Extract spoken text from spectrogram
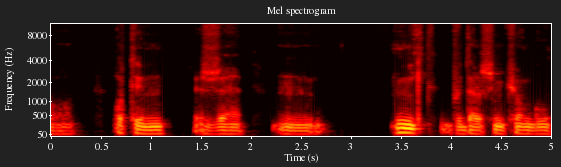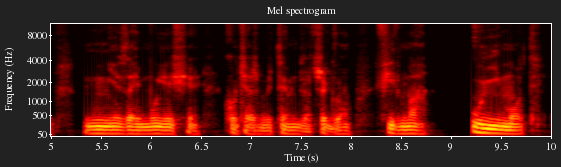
o, o tym, że mm, nikt w dalszym ciągu nie zajmuje się chociażby tym, dlaczego firma Unimot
